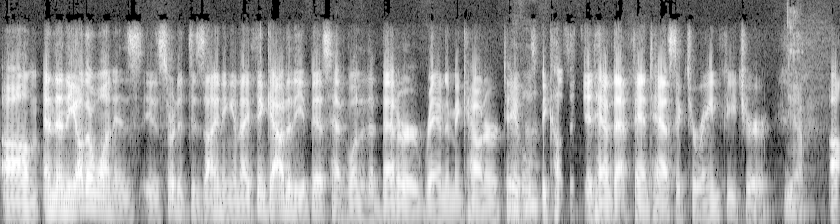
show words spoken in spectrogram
Um, and then the other one is is sort of designing, and I think Out of the Abyss had one of the better random encounter tables mm-hmm. because it did have that fantastic terrain feature. Yeah. Um,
